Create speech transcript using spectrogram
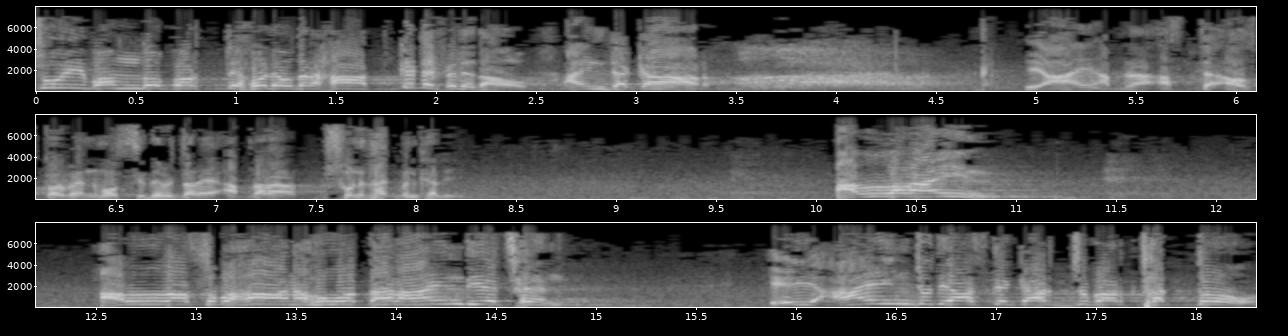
চুই বন্ধ করতে হলে ওদের হাত কেটে ফেলে দাও। আইনটা কার? এই আইন আপনারা আস্তে আওয়াজ করবেন মসজিদের ভিতরে, আপনারা শুনে থাকবেন খালি। আল্লাহর আইন, আল্লাহ সুবহান আইন দিয়েছেন এই আইন যদি আজকে কার্যকর থাকত,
